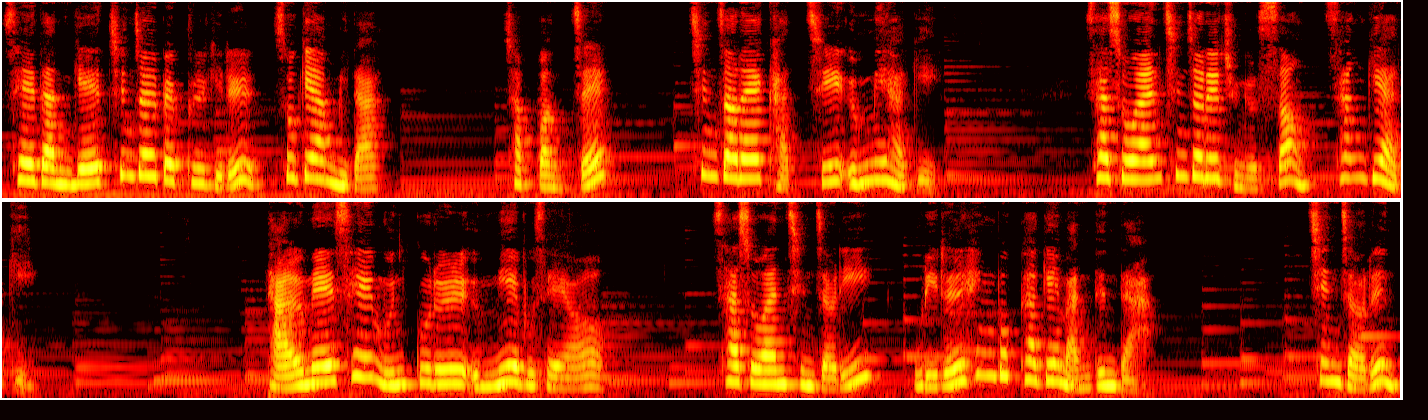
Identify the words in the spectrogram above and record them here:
세 단계 친절 베풀기를 소개합니다. 첫 번째, 친절의 가치 음미하기. 사소한 친절의 중요성 상기하기. 다음에 세 문구를 음미해 보세요. 사소한 친절이 우리를 행복하게 만든다. 친절은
